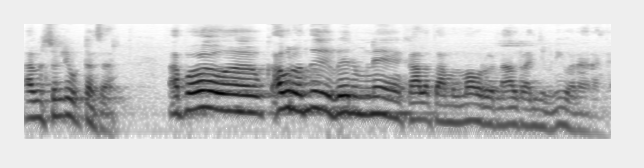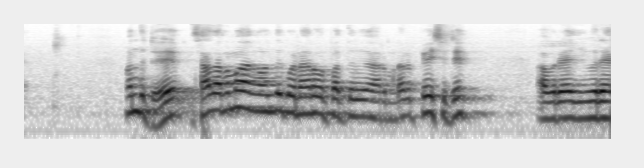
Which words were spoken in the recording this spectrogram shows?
அப்படின்னு சொல்லி விட்டேன் சார். அப்போது அவர் வந்து வேணும்னே காலதாமதமாக ஒரு நாலரை அஞ்சு மணிக்கு வராறாங்க வந்துட்டு சாதாரணமாக அங்கே வந்து கொஞ்ச நேரம் ஒரு பத்து அரை மணி நேரம் பேசிட்டு அவரே இவரே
